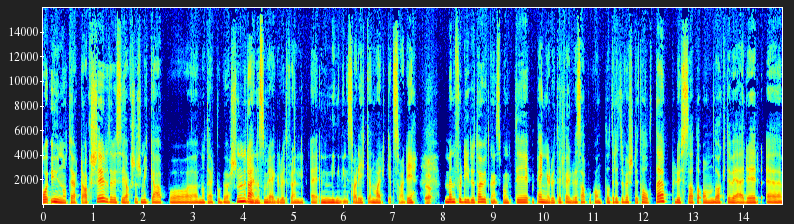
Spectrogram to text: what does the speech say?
Og unoterte aksjer, dvs. Si aksjer som ikke er på, notert på børsen, regnes som regel ut fra en, en ligningsverdi, ikke en markedsverdi. Ja. Men fordi du tar utgangspunkt i penger du tilfeldigvis har på konto 31.12., pluss at om du aktiverer eh,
